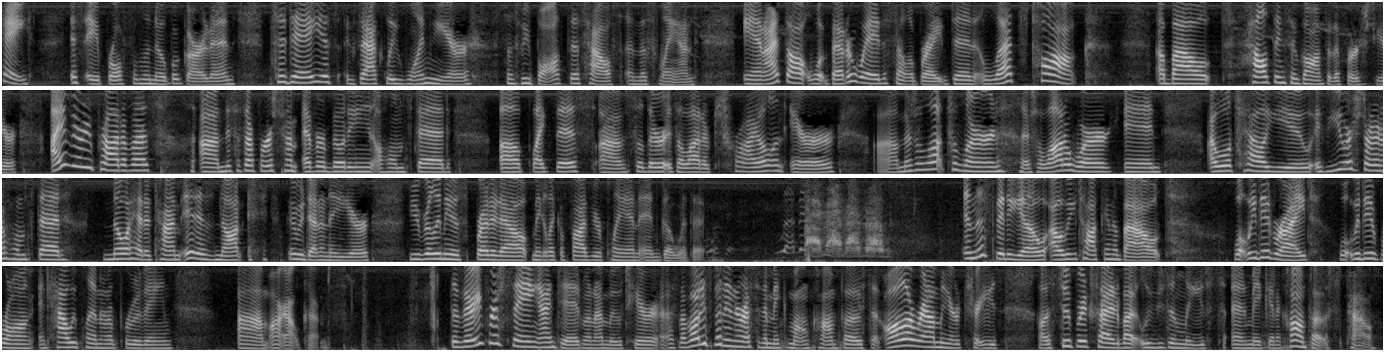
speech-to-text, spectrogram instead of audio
Hey, it's April from the Noble Garden. Today is exactly one year since we bought this house and this land. And I thought what better way to celebrate than let's talk about how things have gone for the first year. I'm very proud of us. Um, this is our first time ever building a homestead up like this. Um, so there is a lot of trial and error. Um, there's a lot to learn. There's a lot of work. And I will tell you, if you are starting a homestead, know ahead of time. It is not going to be done in a year. You really need to spread it out, make like a five-year plan, and go with it. In this video, I'll be talking about what we did right, what we did wrong, and how we plan on improving um, our outcomes. The very first thing I did when I moved here, I've always been interested in making my own compost, and all around me are trees. I was super excited about losing leaves and making a compost pile.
